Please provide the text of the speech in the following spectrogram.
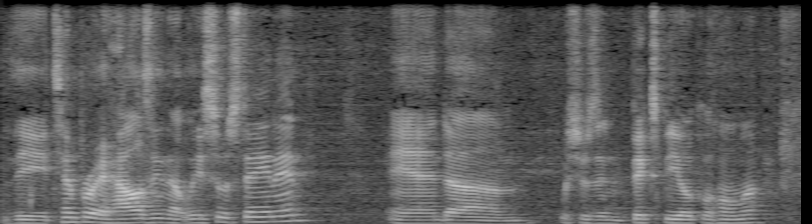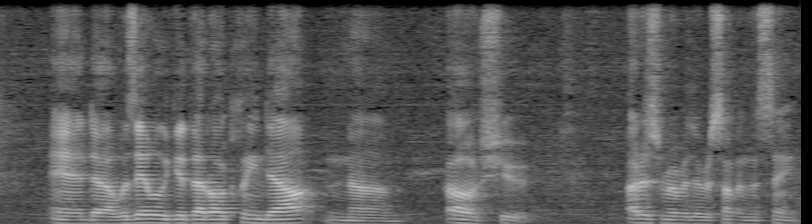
the temporary housing that Lisa was staying in and um, which was in Bixby, Oklahoma, and uh, was able to get that all cleaned out. And um, oh shoot, I just remember there was something in the sink.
